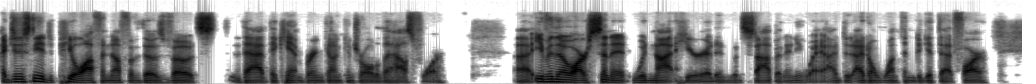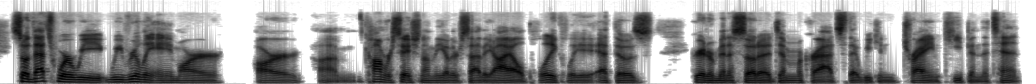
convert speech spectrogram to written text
I just need to peel off enough of those votes that they can't bring gun control to the House floor uh, even though our Senate would not hear it and would stop it anyway. I, did, I don't want them to get that far. So that's where we we really aim our our um, conversation on the other side of the aisle politically at those greater Minnesota Democrats that we can try and keep in the tent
